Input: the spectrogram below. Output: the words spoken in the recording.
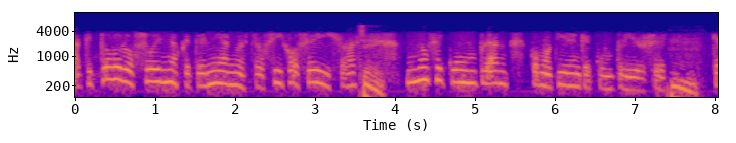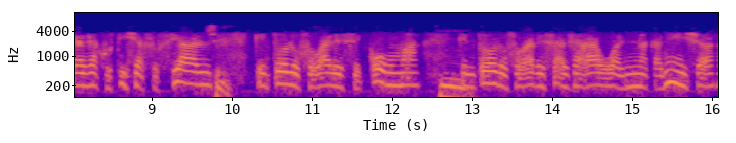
a que todos los sueños que tenían nuestros hijos e hijas no se cumplan como tienen que cumplirse. Mm. Que haya justicia social, que en todos los hogares se coma, mm. que en todos los hogares haya agua en una canilla,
